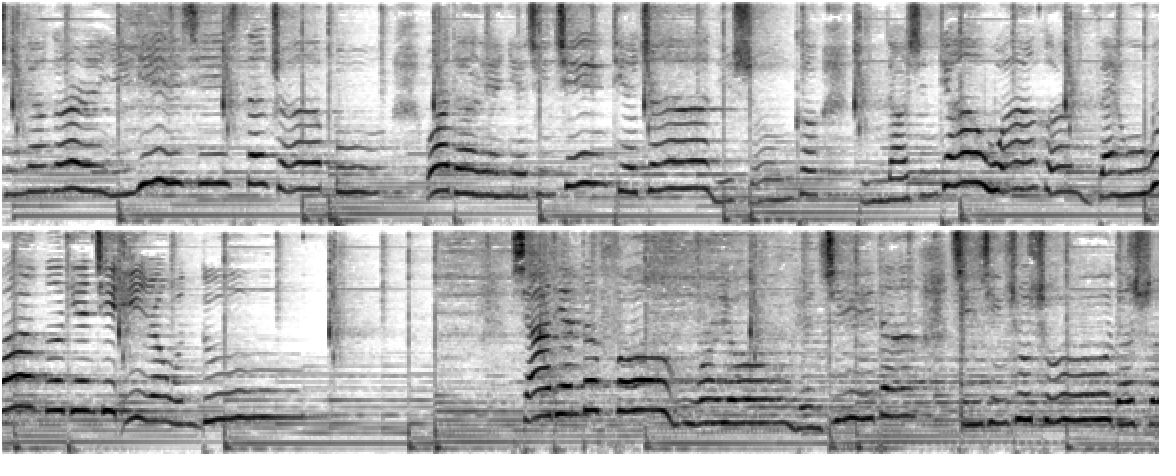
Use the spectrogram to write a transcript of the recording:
场景两个人已一起散着步，我的脸也轻轻贴着你胸口，听到心跳我很，在乎我和天气一样温度。夏天的风，我永远记得，清清楚楚的说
